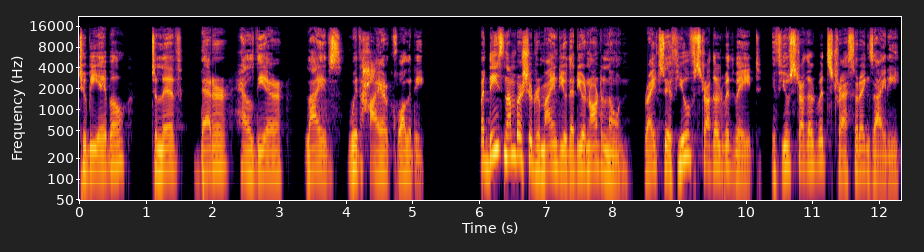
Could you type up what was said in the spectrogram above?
to be able to live better, healthier lives with higher quality. But these numbers should remind you that you're not alone, right? So if you've struggled with weight, if you've struggled with stress or anxiety,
